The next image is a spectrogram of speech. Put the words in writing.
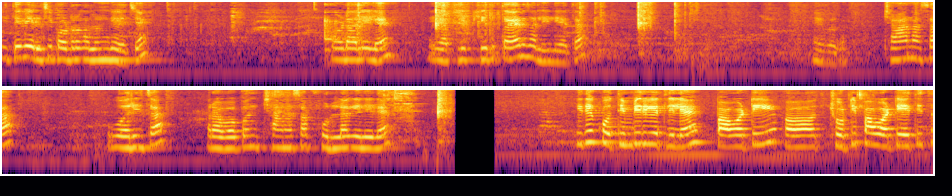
इथे वेलची पावडर घालून घ्यायचे. कड आलेलं आहे. ही आपली खीर तयार झालेली आहे आता. हे बघा छान असा वरीचा रवा पण छान असा फुलला गेलेला आहे. इथे कोथिंबीर घेतलेली आहे. पावटी छोटी पावटी आहे तीच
